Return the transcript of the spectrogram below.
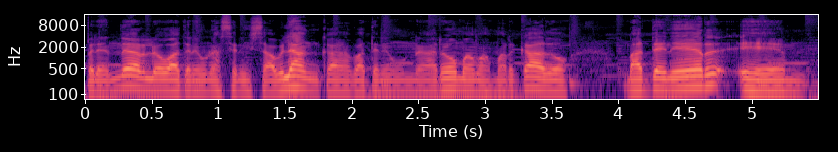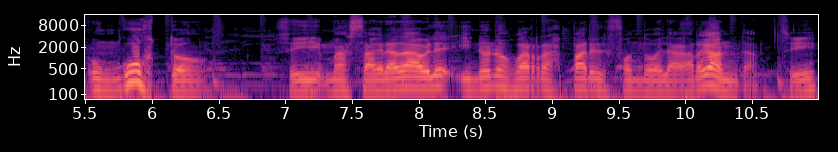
prenderlo va a tener una ceniza blanca, va a tener un aroma más marcado, va a tener eh, un gusto ¿sí? más agradable y no nos va a raspar el fondo de la garganta. ¿sí?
